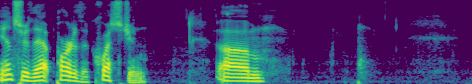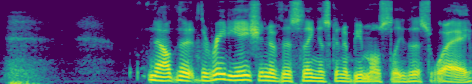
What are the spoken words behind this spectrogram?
answer that part of the question. Um, now the the radiation of this thing is going to be mostly this way.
